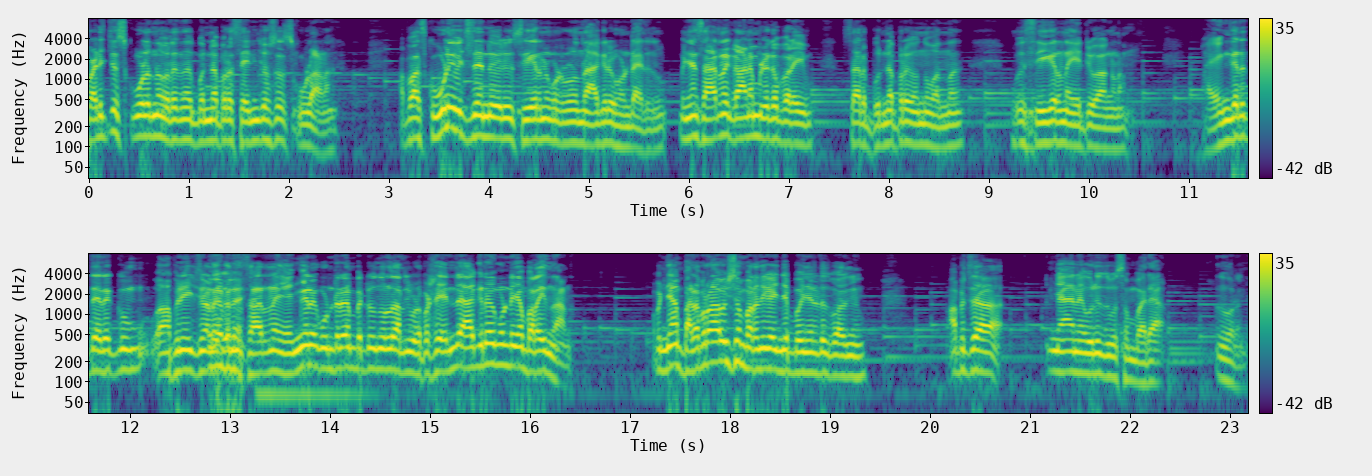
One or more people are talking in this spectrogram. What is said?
പഠിച്ച സ്കൂൾ എന്ന് പറയുന്നത് പുന്നപ്പുറ സെന്റ് ജോസഫ് സ്കൂളാണ്. അപ്പോൾ ആ സ്കൂളിൽ വെച്ച് തന്നെ ഒരു സ്വീകരണം കൊടുക്കണമെന്ന് ആഗ്രഹം ഉണ്ടായിരുന്നു. അപ്പോൾ ഞാൻ സാറിനെ കാണുമ്പോഴൊക്കെ പറയും സാർ പുന്നപ്പുറ ഒന്ന് വന്ന് ഒരു സ്വീകരണം ഏറ്റുവാങ്ങണം. ഭയങ്കര തിരക്കും അഭിനയിച്ച് നടക്കുന്ന സാറിനെ എങ്ങനെ കൊണ്ടുവരാൻ പറ്റും എന്നുള്ളത് അറിഞ്ഞുകൂടാ. പക്ഷേ എന്റെ ആഗ്രഹം കൊണ്ട് ഞാൻ പറയുന്നതാണ്. അപ്പം ഞാൻ പല പ്രാവശ്യം പറഞ്ഞു കഴിഞ്ഞപ്പോൾ എന്റെ അടുത്ത് പറഞ്ഞു അപ്പച്ച ഞാൻ ഒരു ദിവസം വരാം എന്ന് പറഞ്ഞു.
